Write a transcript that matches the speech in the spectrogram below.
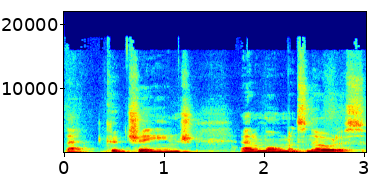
that could change at a moment's notice.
